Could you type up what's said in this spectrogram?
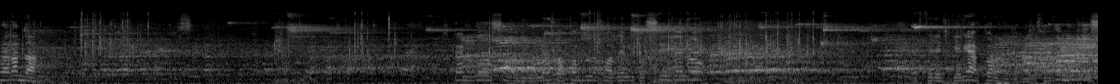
40. Σκάρντος, ο Αντιγουλιάς Παπόπουλος μαζεύει το σίδερο. Δεύτερη ευκαιρία τώρα με τον Αλεξανδρόπουλος.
